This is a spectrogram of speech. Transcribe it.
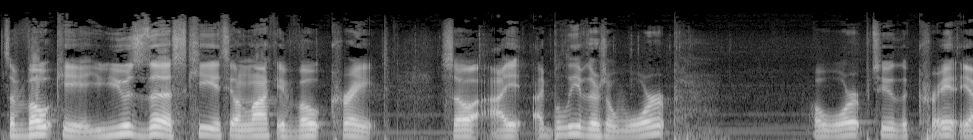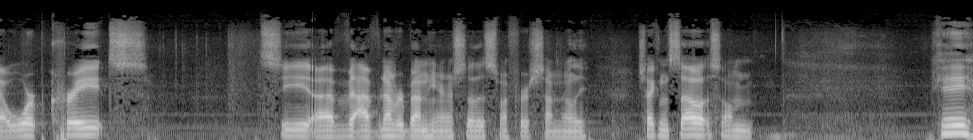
It's a vote key. You use this key to unlock a vote crate. So I I believe there's a warp, a warp to the crate. Yeah, warp crates. Let's see, I've I've never been here, so this is my first time really checking this out. So I'm okay.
